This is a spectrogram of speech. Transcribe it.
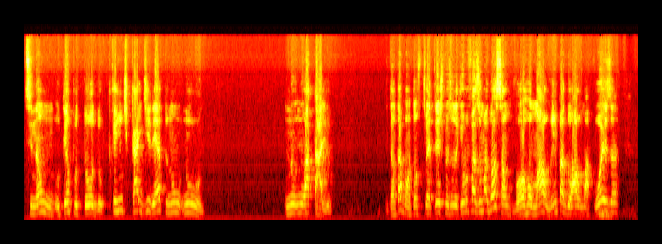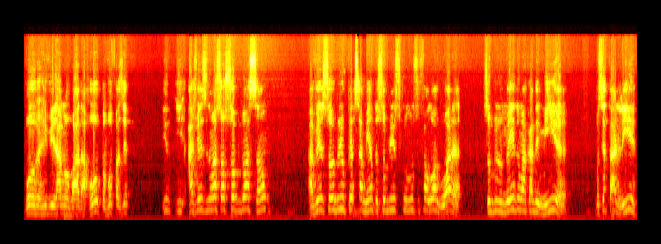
senão o tempo todo, porque a gente cai direto no, no, no, no atalho. Então tá bom, então se tiver três pessoas aqui, eu vou fazer uma doação. Vou arrumar alguém para doar alguma coisa, vou revirar meu guarda-roupa, vou fazer. E, e, às vezes não é só sobre doação, às vezes sobre o pensamento, é sobre isso que o Lúcio falou agora, sobre no meio de uma academia, você está ali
